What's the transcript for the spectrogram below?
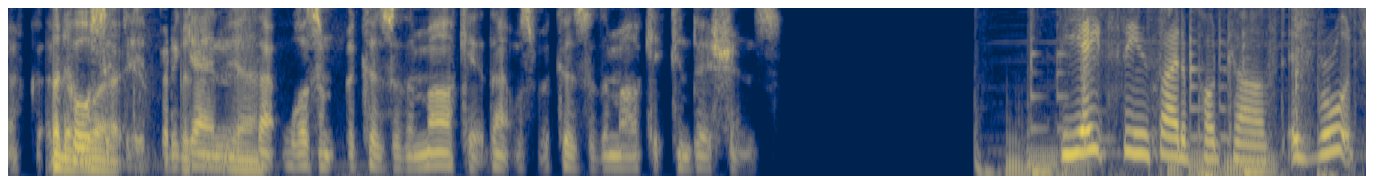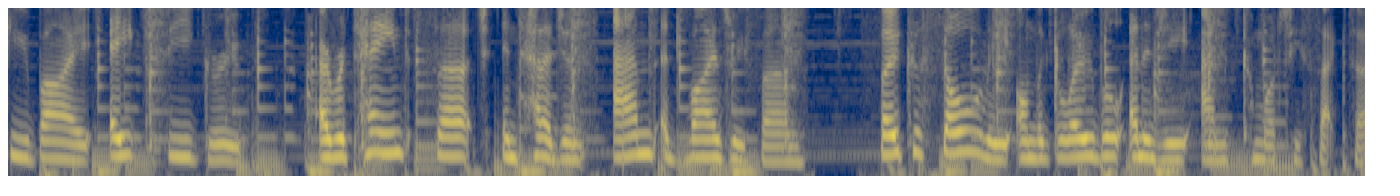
of, of course it, it, did. But again, but, yeah. that wasn't because of the market. That was because of the market conditions. The HC Insider podcast is brought to you by HC Group, a retained search, intelligence, and advisory firm focused solely on the global energy and commodity sector.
